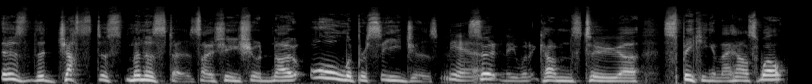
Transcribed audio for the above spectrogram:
is the Justice Minister, so she should know all the procedures. Yeah. Certainly when it comes to uh, speaking in the House. Well,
